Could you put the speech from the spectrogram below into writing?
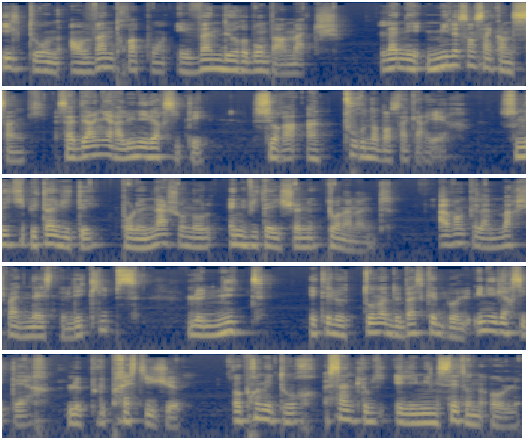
il tourne en 23 points et 22 rebonds par match. L'année 1955, sa dernière à l'université, sera un tournant dans sa carrière. Son équipe est invitée pour le National Invitation Tournament. Avant que la March Madness ne l'éclipse, le NIT était le tournoi de basketball universitaire le plus prestigieux. Au premier tour, Saint Louis élimine Seton Hall.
